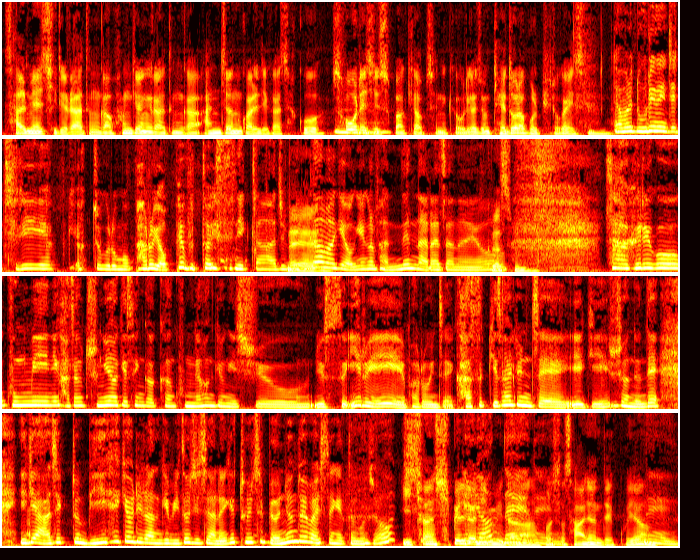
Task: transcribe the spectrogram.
삶의 질이라든가 환경이라든가 안전 관리가 자꾸 소홀해질 수밖에 없으니까 우리가 좀 되돌아볼 필요가 있습니다. 아무래도 우리는 이제 지리학적으로 뭐 바로 옆에 붙어 있으니까 아주 네. 민감하게 영향을 받는 나라잖아요. 그렇습니다. 자, 그리고 국민이 가장 중요하게 생각한 국내 환경 이슈 뉴스 1위 바로 이제 가습기 살균제 얘기해 주셨는데 이게 아직도 미해결이라는 게 믿어지지 않아요. 이게 도대체 몇 년도에 발생했던 거죠? 2011년입니다. 네, 네. 벌써 4년 됐고요. 네.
